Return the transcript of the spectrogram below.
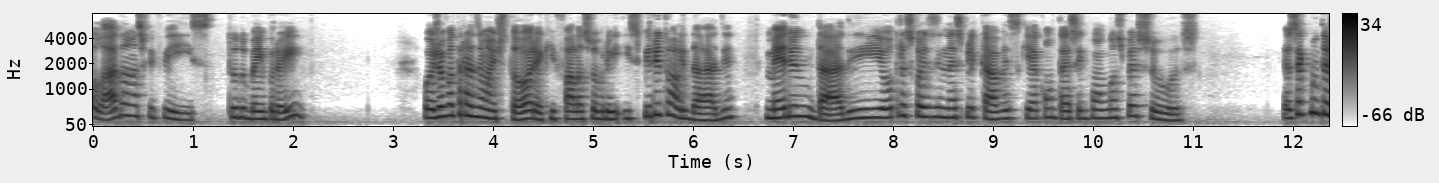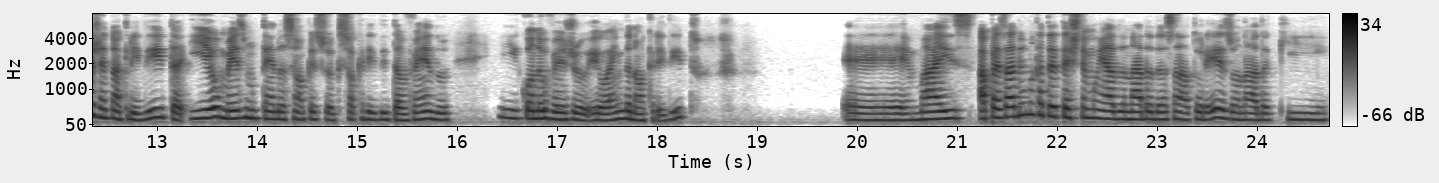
Olá, donas fifis! Tudo bem por aí? Hoje eu vou trazer uma história que fala sobre espiritualidade, mediunidade e outras coisas inexplicáveis que acontecem com algumas pessoas. Eu sei que muita gente não acredita, e eu mesmo tendo a ser uma pessoa que só acredita vendo, e quando eu vejo eu ainda não acredito. É, mas apesar de eu nunca ter testemunhado nada dessa natureza, ou nada que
